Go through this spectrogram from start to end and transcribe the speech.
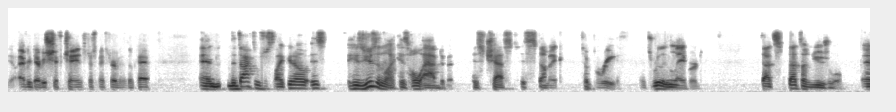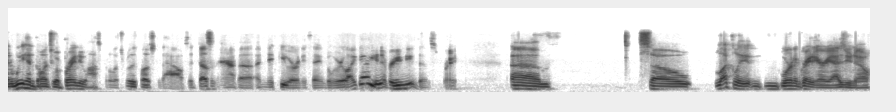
you know, every every shift change, just make sure everything's okay. And the doctor was just like, you know, is he's using like his whole abdomen, his chest, his stomach to breathe. It's really labored. That's that's unusual. And we had gone to a brand new hospital that's really close to the house. It doesn't have a, a NICU or anything, but we were like, yeah, you never you need this, right? Um, so luckily we're in a great area, as you know.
